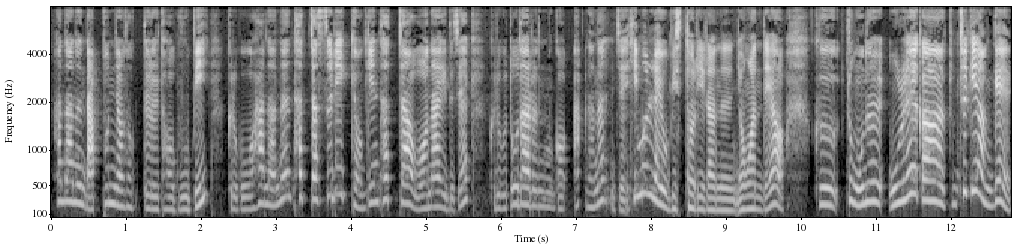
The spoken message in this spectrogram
하나는 나쁜 녀석들 더 무비 그리고 하나는 타짜 three 격인 타짜 원아이드 잭 그리고 또 다른 거 하나는 이제 힘을 내요 미스터 리라는 영화인데요. 그 좀 오늘 올해가 좀 특이한 게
